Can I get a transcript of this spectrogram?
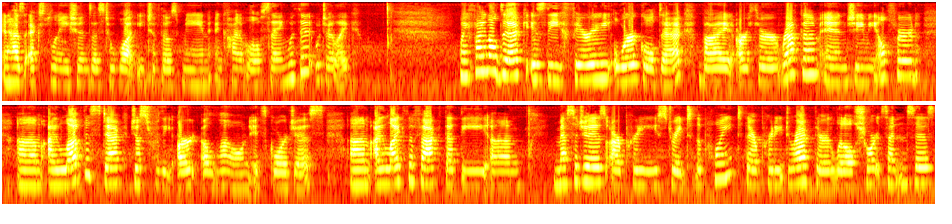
and has explanations as to what each of those mean and kind of a little saying with it, which I like. My final deck is the Fairy Oracle deck by Arthur Rackham and Jaymi Elford. Um, I love this deck just for the art alone. It's gorgeous. Um, I like the fact that the um, messages are pretty straight to the point. They're pretty direct. They're little short sentences.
